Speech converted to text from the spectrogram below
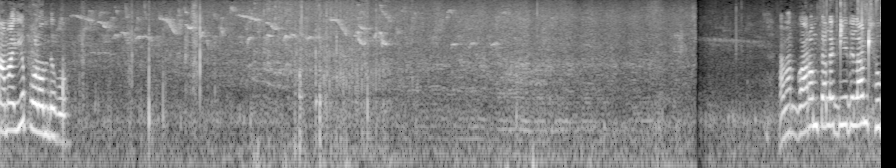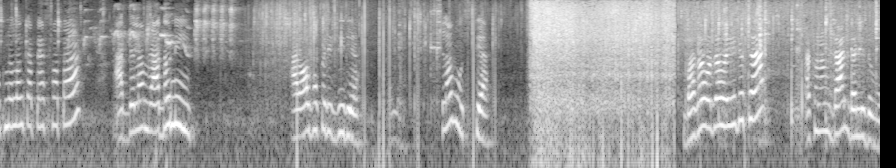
নামাইয়ে পড়ন দেবো। আমার গরম তেলে দিয়ে দিলাম শুকনো লঙ্কা তেজপাতা আর দিলাম রাঁধুনি আর অল্প করে জিরিয়া দিলাম উচ্ছিয়া ভাজা ভাজা হয়ে গেছে, এখন আমি ডাল ডালি দেবো।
